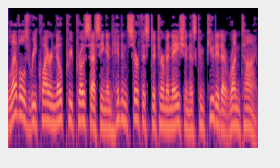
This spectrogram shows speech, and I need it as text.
Levels require no preprocessing and hidden surface determination is computed at run time.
